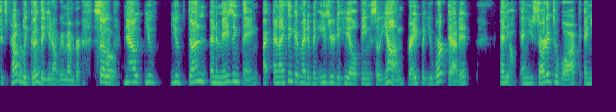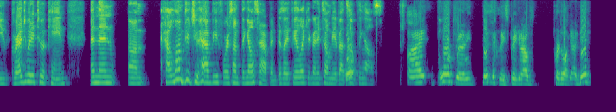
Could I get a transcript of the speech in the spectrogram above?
it's probably good that you don't remember. So No. now you've you've done an amazing thing, I, and I think it might have been easier to heal being so young, right? But you worked at it, and Yeah. and you started to walk, and you graduated to a cane, and then um, how long did you have before something else happened? Because I feel like you're going to tell me about Well, something else. I fortunately, physically speaking, I was pretty lucky. I did.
